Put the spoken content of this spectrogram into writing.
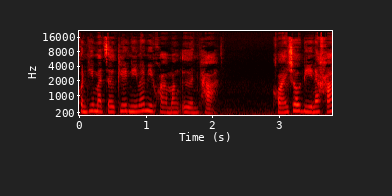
คนที่มาเจอคลิปนี้ไม่มีความบังเอิญค่ะ ขอให้โชคดีนะคะ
